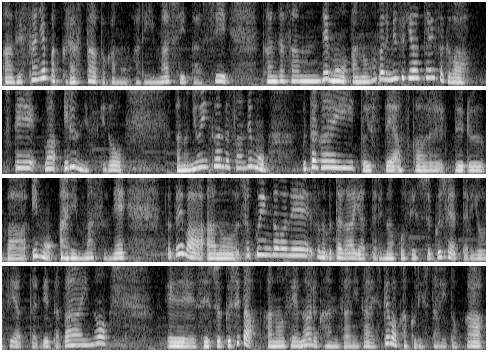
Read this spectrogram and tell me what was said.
あ実際にやっぱクラスターとかもありましたし患者さんでもあの本当に水際対策はしてはいるんですけどあの入院患者さんでも疑いとして扱われる場合もありますね。例えばあの職員側でその疑いやったり濃厚接触者やったり陽性やったり出た場合の、えー、接触した可能性のある患者に対しては隔離したりとか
